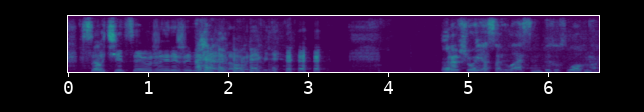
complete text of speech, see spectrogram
случится в режиме реального времени. Хорошо, я согласен, безусловно.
